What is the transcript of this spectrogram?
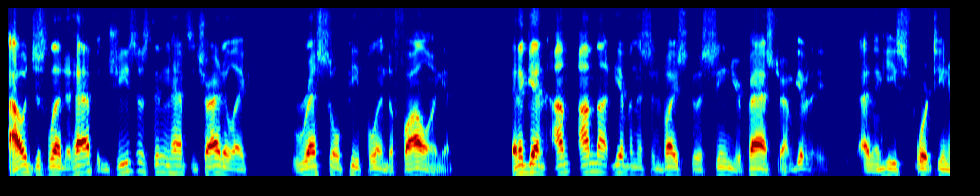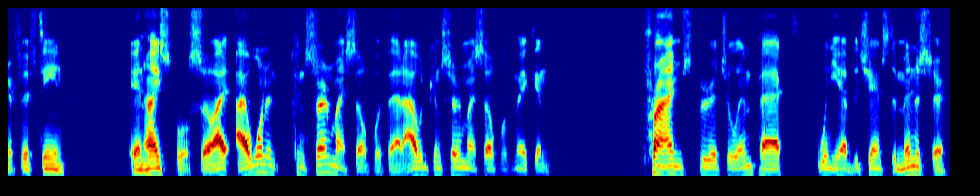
I would just let it happen. Jesus didn't have to try to like wrestle people into following him. And again, I'm I'm not giving this advice to a senior pastor. I'm giving it I think he's 14 or 15 in high school. So I, I wouldn't concern myself with that. I would concern myself with making prime spiritual impact when you have the chance to minister.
